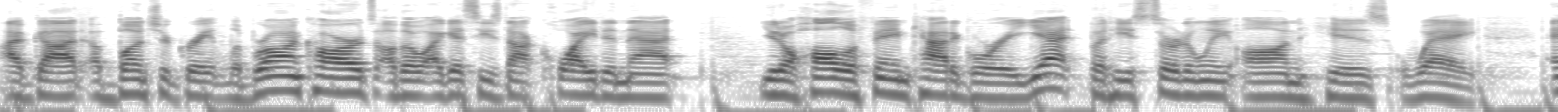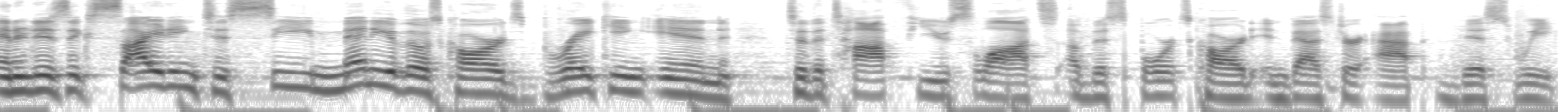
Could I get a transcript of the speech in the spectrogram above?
I've got a bunch of great LeBron cards, although I guess he's not quite in that you know, Hall of Fame category yet, but he's certainly on his way. And it is exciting to see many of those cards breaking in to the top few slots of the Sports Card Investor app this week.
